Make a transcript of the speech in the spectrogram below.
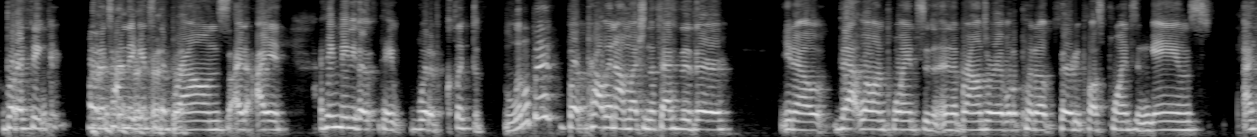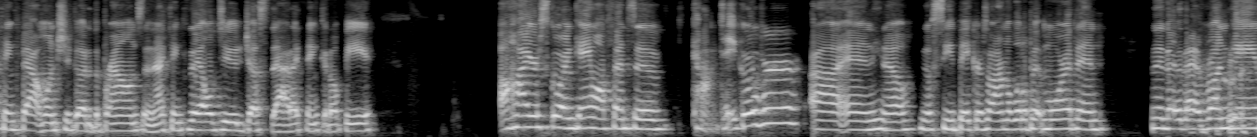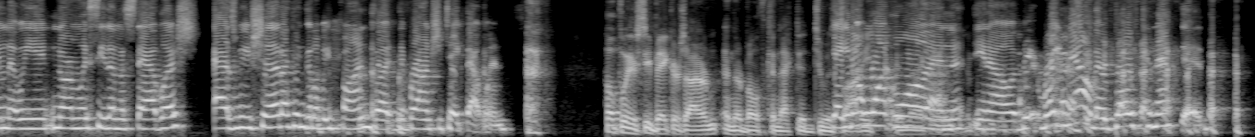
but I think by the time they get to the Browns, I, I, I think maybe the, they would have clicked a little bit, but probably not much in the fact that they're, you know, that low in points and, and the Browns are able to put up 30 plus points in games. I think that one should go to the Browns, and I think they'll do just that. I think it'll be a higher scoring game, offensive kind of takeover, uh, and you know you'll see Baker's arm a little bit more than than that run game that we normally see them establish as we should. I think it'll be fun, but the Browns should take that win. Hopefully, you see Baker's arm and they're both connected to his. Yeah, you body. don't want one. You know, they- right now they're both connected.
